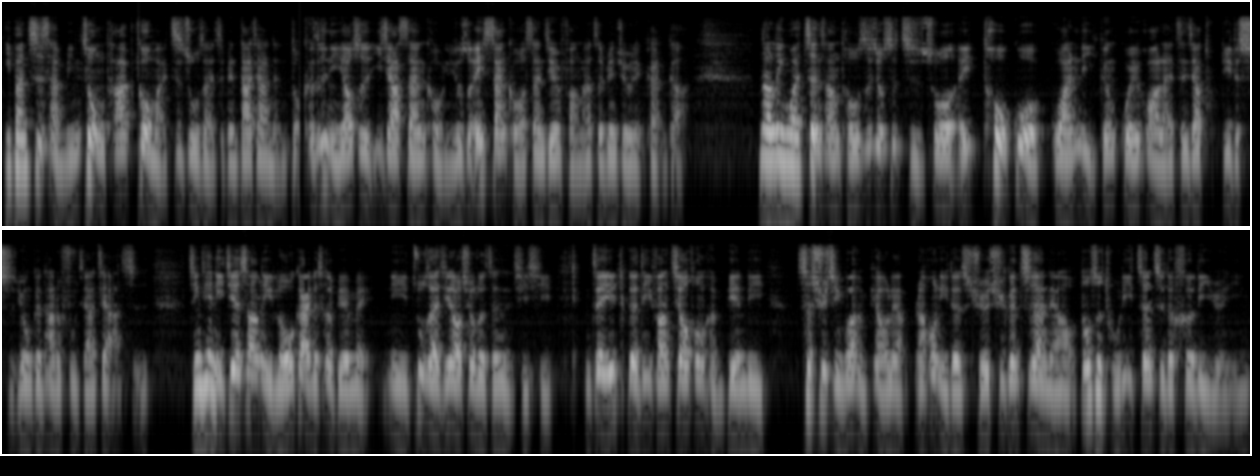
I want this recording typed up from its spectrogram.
一般置产民众他购买自住宅这边大家能懂，可是你要是一家三口，你就说哎三口啊三间房，那这边就有点尴尬。那另外正常投资就是指说，哎透过管理跟规划来增加土地的使用跟它的附加价值。今天你建商你楼盖的特别美，你住宅街道修得整整齐齐，你这一个地方交通很便利，社区景观很漂亮，然后你的学区跟治安良好，都是土地增值的合理原因。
